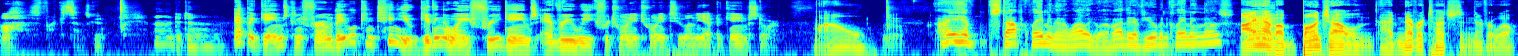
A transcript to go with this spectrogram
Oh, this fucking sounds good. Da-da. Epic Games confirmed they will continue giving away free games every week for 2022 on the Epic Game Store. Wow. I have stopped claiming that a while ago. Have either of you been claiming those? I have a bunch I will have never touched and never will.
